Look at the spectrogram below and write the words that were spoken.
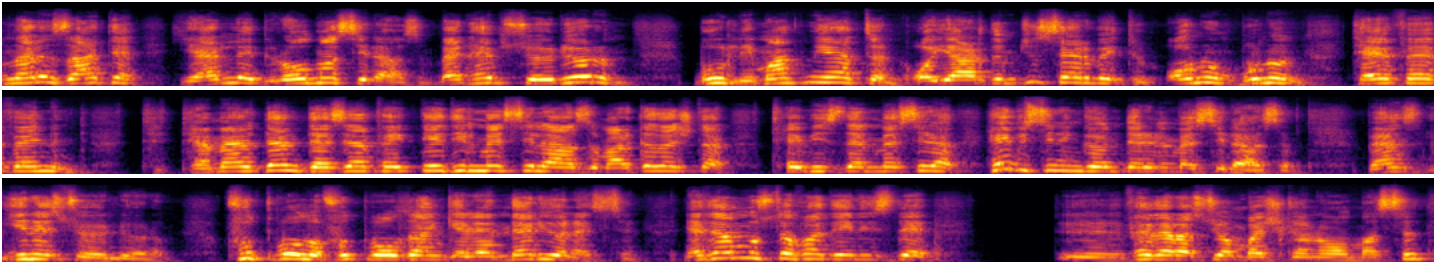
Bunların zaten yerle bir olması lazım. Ben hep söylüyorum. Bu Limak Nihat'ın, o yardımcı servetin, onun bunun TFF'nin temelden dezenfekte edilmesi lazım arkadaşlar. Temizlenmesi lazım. Hepsinin gönderilmesi lazım. Ben yine söylüyorum. Futbolu futboldan gelenler yönetsin. Neden Mustafa Denizli e, federasyon başkanı olmasın?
